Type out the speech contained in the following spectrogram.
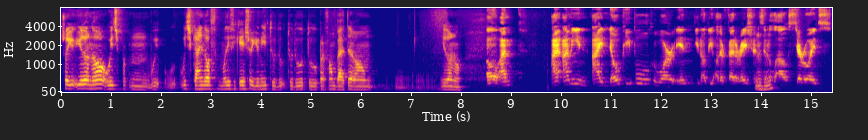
So you, you don't know which um, which kind of modification you need to do to do to perform better on. You don't know. Oh, I'm. I, I mean, I know people who are in you know the other federations that allow steroids,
